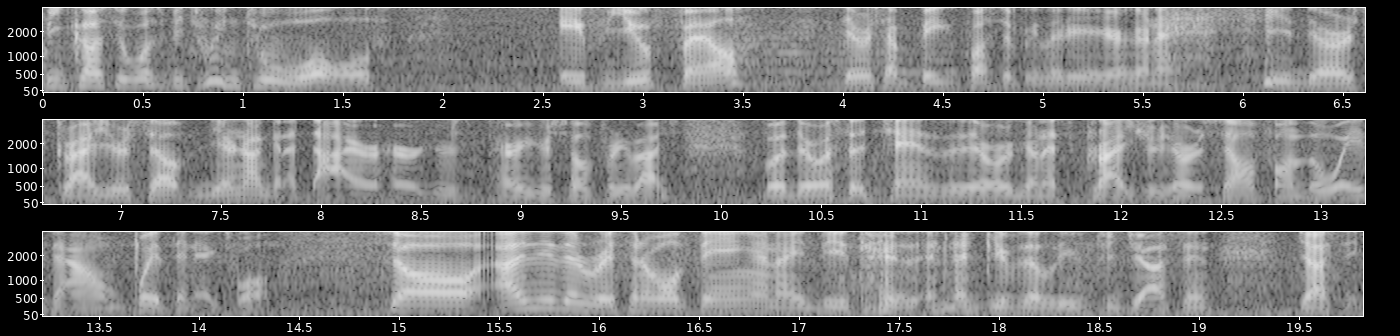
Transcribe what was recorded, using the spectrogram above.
because it was between two walls if you fell, there's a big possibility you're gonna hit or scratch yourself. You're not gonna die or hurt, your, hurt yourself pretty much, but there was a chance that they were gonna scratch yourself on the way down with the next wall. So I did the reasonable thing and I did and I give the lead to Justin. Justin,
